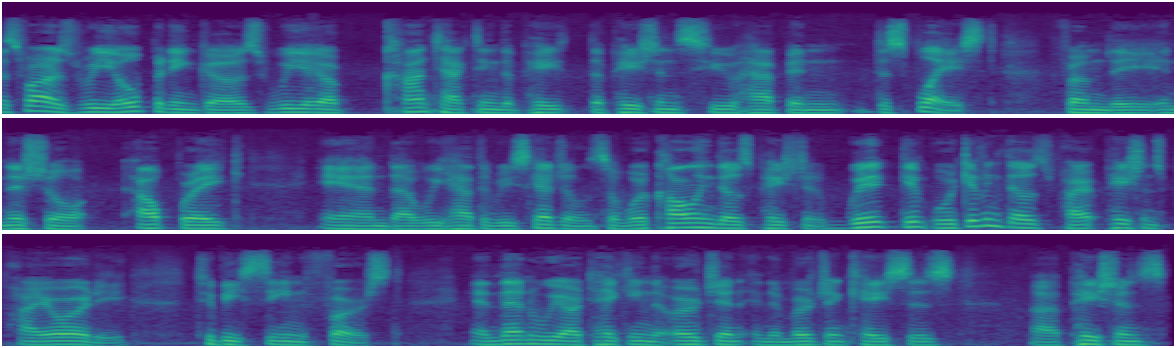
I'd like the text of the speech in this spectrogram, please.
As far as reopening goes, we are contacting the, pa- the patients who have been displaced from the initial outbreak and uh, we had to reschedule. And so we're calling those patients, we're, give, we're giving those pri- patients priority to be seen first. And then we are taking the urgent and emergent cases, uh, patients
